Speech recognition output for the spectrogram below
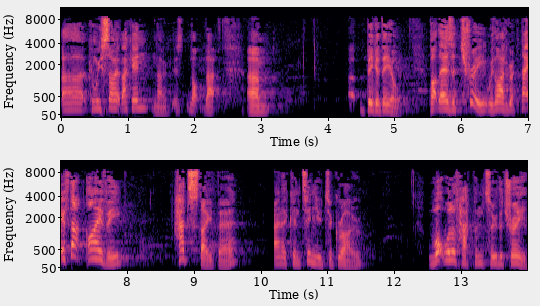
Uh, can we sew it back in? No, it's not that um, a deal. But there's a tree with ivy. Now if that ivy had stayed there and had continued to grow, what would have happened to the tree?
